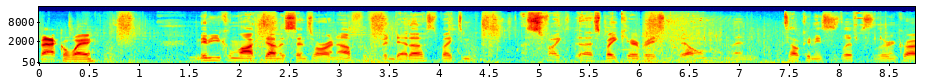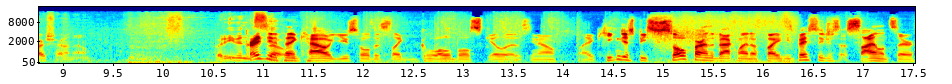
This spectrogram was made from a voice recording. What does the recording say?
back away. Maybe you can lock down the Centaur enough with Vendetta, Spike, Spike, uh, Spike Carapace and Bell, and then Telekinesis Lift, Slithereen Crush. I don't know. But even Crazy so, to think how useful this like global skill is. You know, like he can just be so far in the back line of fight. He's basically just a silencer.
